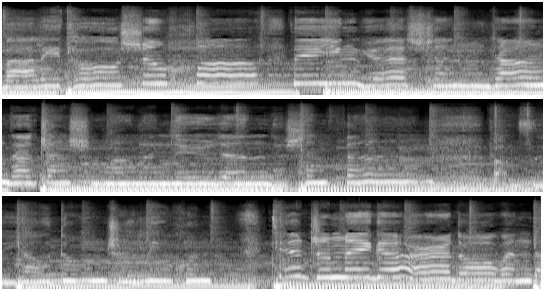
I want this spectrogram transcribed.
吧里头喧哗的音乐声，让他暂时忘了女人的身份。房子摇动着灵魂，贴着每个耳朵，问到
